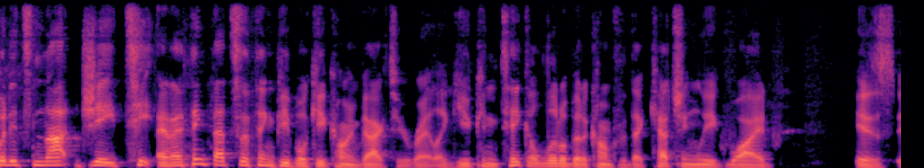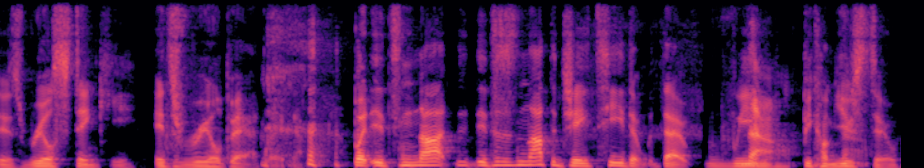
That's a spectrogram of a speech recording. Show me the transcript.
but it's not JT. And I think that's the thing people keep coming back to, right? Like you can take a little bit of comfort that catching league wide is is real stinky. It's real bad right now. but it's not it is not the JT that that we no, become used to.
